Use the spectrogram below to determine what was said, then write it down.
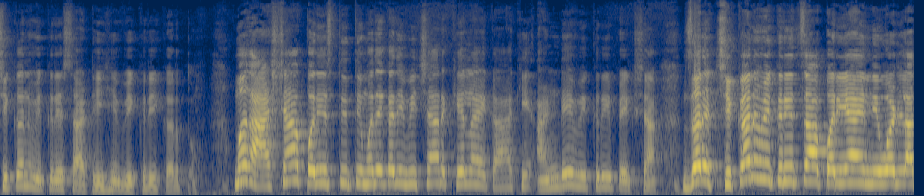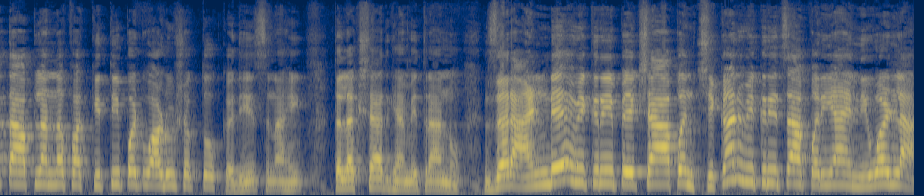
चिकन विक्रीसाठीही विक्री करतो. मग अशा परिस्थितीमध्ये कधी विचार केलाय का की अंडे विक्रीपेक्षा जर चिकन विक्रीचा पर्याय निवडला तर आपला नफा किती पट वाढू शकतो? कधीच नाही. तर लक्षात घ्या मित्रांनो जर अंडे विक्रीपेक्षा आपण चिकन विक्रीचा पर्याय निवडला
